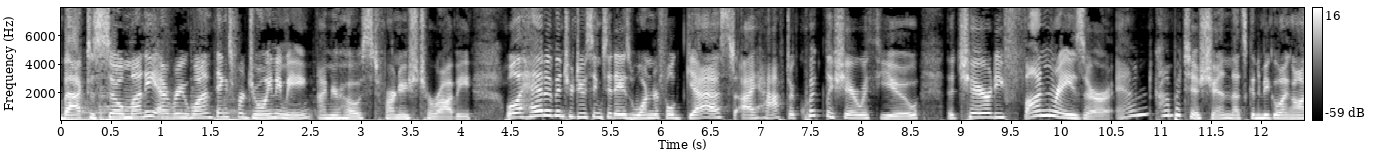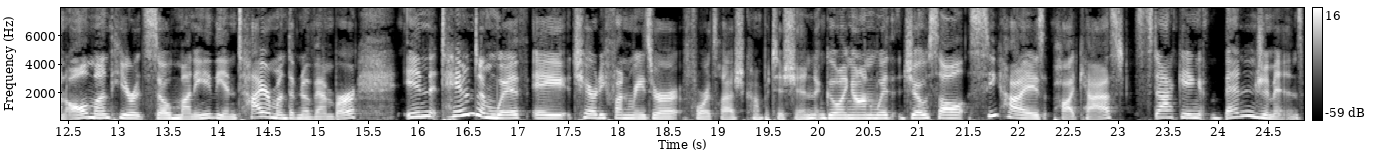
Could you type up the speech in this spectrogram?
back to So Money, everyone. Thanks for joining me. I'm your host, Farnoosh Torabi. Well, ahead of introducing today's wonderful guest, I have to quickly share with you the charity fundraiser and competition that's going to be going on all month here at So Money, the entire month of November, in tandem with a charity fundraiser forward slash competition going on with Joe Saul-Sehy's podcast, Stacking Benjamins.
